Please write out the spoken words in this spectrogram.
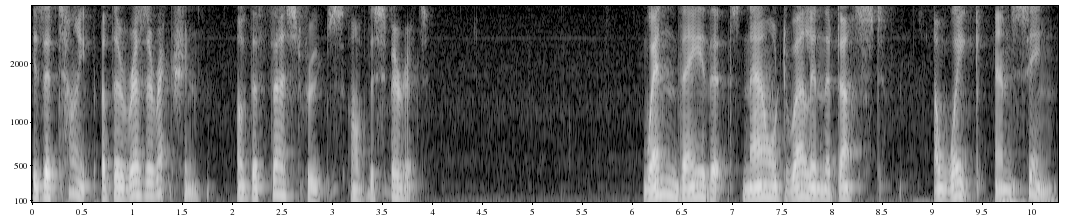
is a type of the resurrection of the firstfruits of the Spirit. When they that now dwell in the dust awake and sing,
